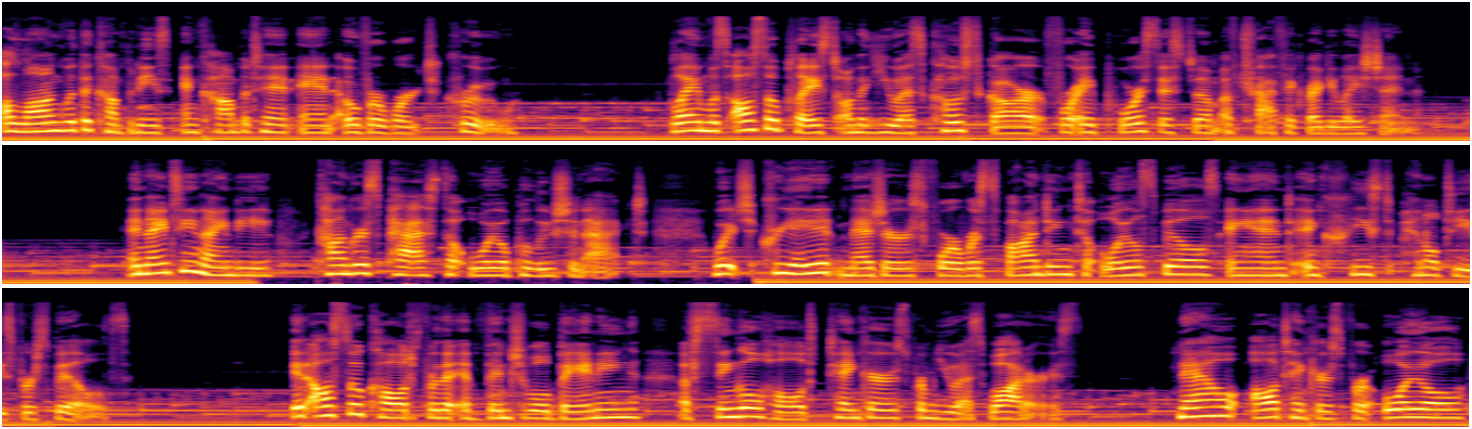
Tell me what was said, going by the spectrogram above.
along with the company's incompetent and overworked crew. Blame was also placed on the U.S. Coast Guard for a poor system of traffic regulation. In 1990, Congress passed the Oil Pollution Act, which created measures for responding to oil spills and increased penalties for spills. It also called for the eventual banning of single hulled tankers from U.S. waters. Now, all tankers for oil,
